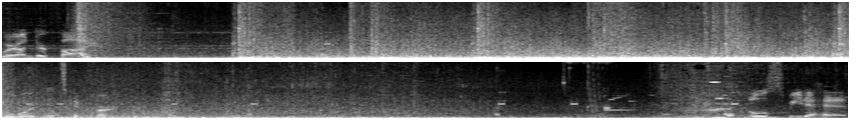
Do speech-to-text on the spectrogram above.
We're under fire. Coordinates confirmed. Full speed ahead.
